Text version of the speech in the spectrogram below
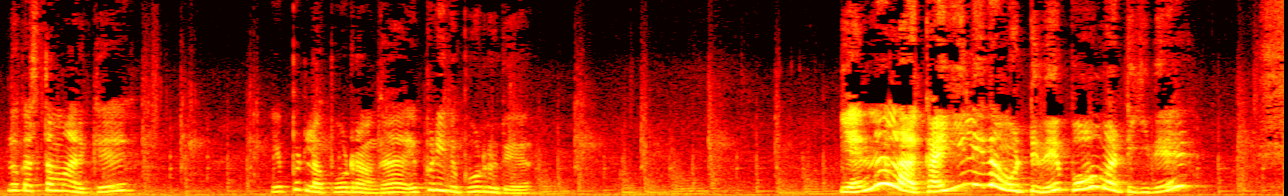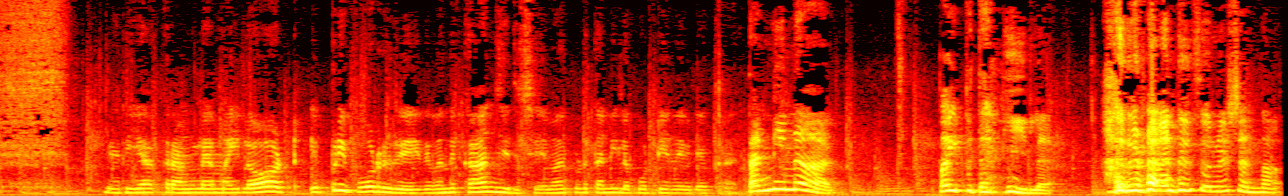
இவ்வளோ கஷ்டமா இருக்கு. எப்படிலா போடுறாங்க? எப்படி இது போடுறது? என்னலா கையிலே தான் ஒட்டுது? போக மாட்டேங்குது. வெறியாக்குறாங்களே மை லாட் எப்படி போடுறது? இது வந்து காஞ்சிருச்சு. மறுபடியும் தண்ணியில் போட்டு இதை வெளியாக்குறேன் தண்ணினா பைப்பு தண்ணி இல்லை. அதோட அந்த சொல்யூஷன் தான்.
